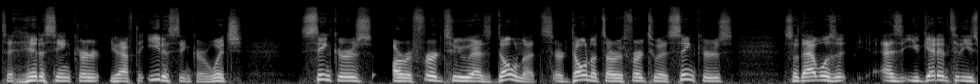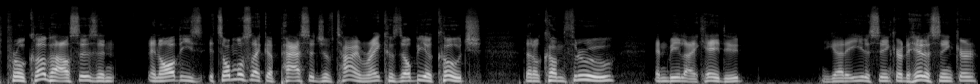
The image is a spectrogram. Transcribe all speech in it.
to hit a sinker, you have to eat a sinker, which sinkers are referred to as donuts, or donuts are referred to as sinkers. So that was it. As you get into these pro clubhouses and and all these, it's almost like a passage of time, right? Because there'll be a coach that'll come through and be like, "Hey, dude, you got to eat a sinker to hit a sinker,"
